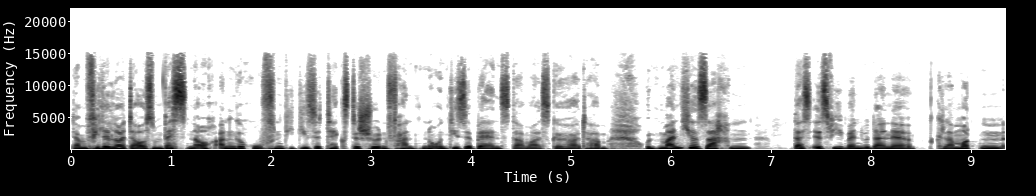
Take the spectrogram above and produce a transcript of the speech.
da haben viele Leute aus dem Westen auch angerufen, die diese Texte schön fanden und diese Bands damals gehört haben. Und manche Sachen, das ist wie wenn du deine Klamotten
